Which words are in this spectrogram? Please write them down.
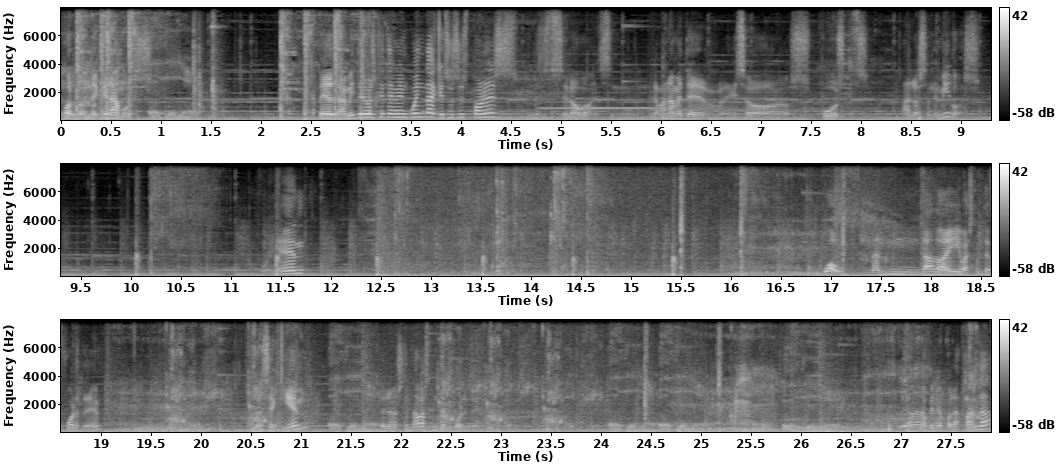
Por donde queramos Pero también tenemos que tener en cuenta que esos spawners se, lo, le van a meter esos boosts a los enemigos Muy bien Wow, me han dado ahí bastante fuerte, ¿eh? No sé quién, pero nos han dado bastante fuerte. Cuidado, no viene por la espalda.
